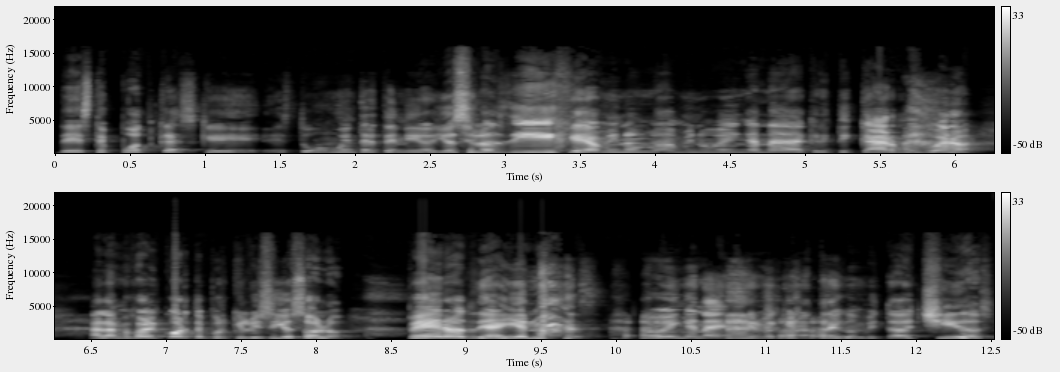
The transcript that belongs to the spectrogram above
de este podcast que estuvo muy entretenido. Yo se los dije, a mí no, a mí no vengan a criticarme. Bueno, a lo mejor el corte porque lo hice yo solo. Pero de ahí en más, no vengan a decirme que no traigo invitados chidos.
